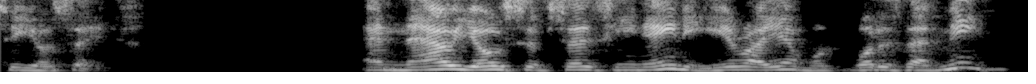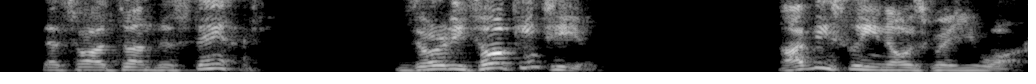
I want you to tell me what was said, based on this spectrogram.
to Yosef. And now Yosef says, Hineni, here I am. What, what does that mean? That's hard to understand. He's already talking to you. Obviously, he knows where you are.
